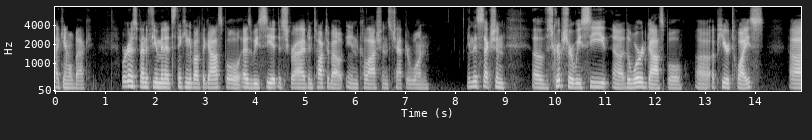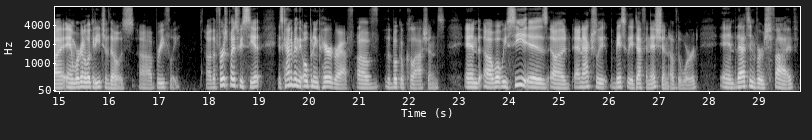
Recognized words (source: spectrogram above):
Hi, Camelback. We're going to spend a few minutes thinking about the gospel as we see it described and talked about in Colossians chapter 1. In this section of scripture, we see uh, the word gospel uh, appear twice, uh, and we're going to look at each of those uh, briefly. Uh, the first place we see it is kind of in the opening paragraph of the book of Colossians. And uh, what we see is, and actually, basically a definition of the word, and that's in verse 5.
